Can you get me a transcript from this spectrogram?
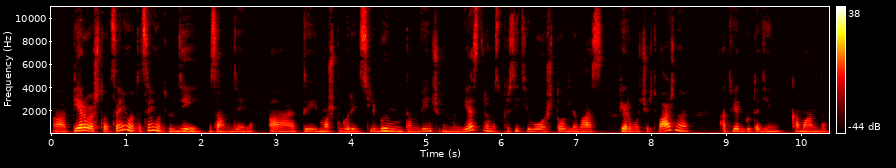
а, первое, что оценивают, оценивают людей на самом деле. А ты можешь поговорить с любым там венчурным инвестором и спросить его, что для вас в первую очередь важно. Ответ будет один — команда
